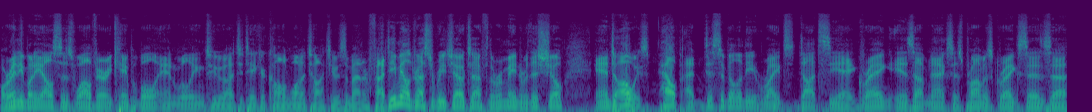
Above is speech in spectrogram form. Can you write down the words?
or anybody else as well. Very capable and willing to uh, to take your call and want to talk to you, as a matter of fact. Email address to reach out uh, for the remainder of this show and to always help at disabilityrights.ca. Greg is up next. As promised, Greg says, uh,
